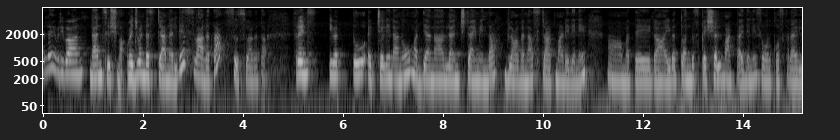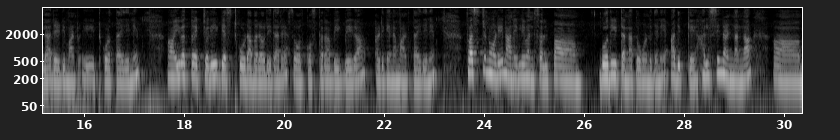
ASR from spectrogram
Hello everyone ನಾನು Sushma. Veg wonders ಚಾನಲ್ಗೆ ಸ್ವಾಗತ, ಸುಸ್ವಾಗತ. ಫ್ರೆಂಡ್ಸ್ ಇವತ್ತು ಆ್ಯಕ್ಚುಲಿ ನಾನು ಮಧ್ಯಾಹ್ನ ಲಂಚ್ ಟೈಮಿಂದ ಬ್ಲಾಗನ್ನು ಸ್ಟಾರ್ಟ್ ಮಾಡಿದ್ದೀನಿ. ಮತ್ತು ಈಗ ಇವತ್ತೊಂದು ಸ್ಪೆಷಲ್ ಮಾಡ್ತಾ ಇದ್ದೀನಿ ಸೊ ಅದಕ್ಕೋಸ್ಕರ ಎಲ್ಲ ರೆಡಿ ಮಾಡಿ ಇಟ್ಕೊಳ್ತಾ ಇದ್ದೀನಿ. ಇವತ್ತು ಆ್ಯಕ್ಚುಲಿ ಗೆಸ್ಟ್ ಕೂಡ ಬರೋರಿದ್ದಾರೆ ಸೊ ಅದಕ್ಕೋಸ್ಕರ ಬೇಗ ಬೇಗ ಅಡುಗೆನ ಮಾಡ್ತಾ ಇದ್ದೀನಿ. ಫಸ್ಟ್ ನೋಡಿ ನಾನಿಲ್ಲಿ ಒಂದು ಸ್ವಲ್ಪ ಗೋಧಿ ಹಿಟ್ಟನ್ನು ತೊಗೊಂಡಿದ್ದೀನಿ. ಅದಕ್ಕೆ ಹಲಸಿನ ಹಣ್ಣನ್ನು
